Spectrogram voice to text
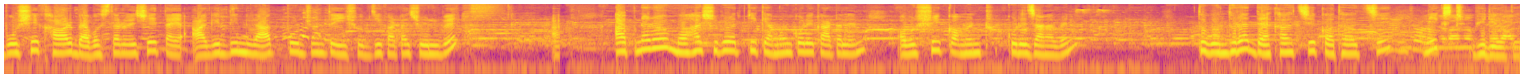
বসে খাওয়ার ব্যবস্থা রয়েছে তাই আগের দিন রাত পর্যন্ত এই সবজি কাটা চলবে। আপনারাও মহাশিবরাত্রি কেমন করে কাটালেন অবশ্যই কমেন্ট করে জানাবেন। তো বন্ধুরা দেখা হচ্ছে কথা হচ্ছে নেক্সট ভিডিওতে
